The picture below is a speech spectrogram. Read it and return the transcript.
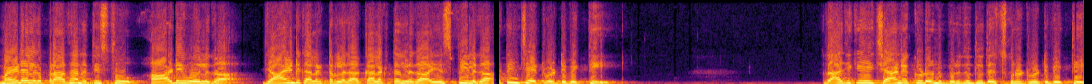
మహిళలకు ప్రాధాన్యత ఇస్తూ ఆర్డీఓలుగా జాయింట్ కలెక్టర్లుగా కలెక్టర్లుగా ఎస్పీలుగా పాటించేటువంటి వ్యక్తి రాజకీయ చాణక్యుడు అని బిరుదులు తెచ్చుకున్నటువంటి వ్యక్తి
